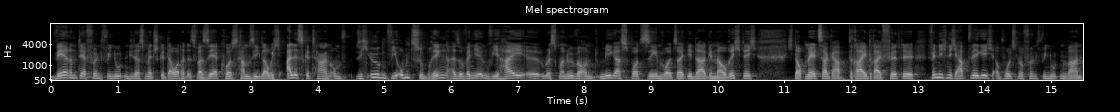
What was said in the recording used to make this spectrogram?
Während der fünf Minuten, die das Match gedauert hat, es war sehr kurz, haben sie, glaube ich, alles getan, um sich irgendwie umzubringen. Also wenn ihr irgendwie High-Risk-Manöver und Megaspots sehen wollt, seid ihr da genau richtig. Ich glaube, Melzer gab drei, drei Viertel. Finde ich nicht abwegig, obwohl es nur fünf Minuten waren.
